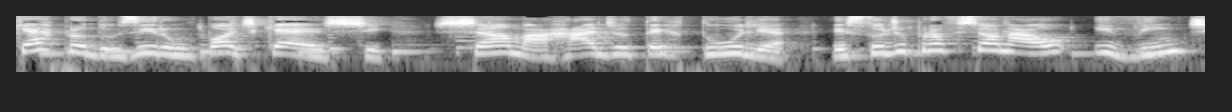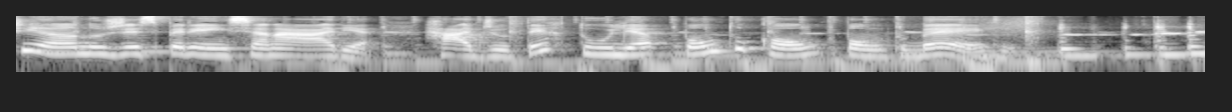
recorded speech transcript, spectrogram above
Quer produzir um podcast? Chama a Rádio Tertúlia, estúdio profissional e 20 anos de experiência na área. radiotertulia.com.br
